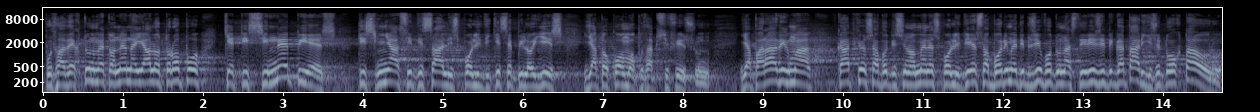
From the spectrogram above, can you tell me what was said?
που θα δεχτούν με τον ένα ή άλλο τρόπο και τις συνέπειες της μιας ή της άλλης πολιτικής επιλογής για το κόμμα που θα ψηφίσουν. Για παράδειγμα, κάποιος από τις Ηνωμένες Πολιτείες θα μπορεί με την ψήφο του να στηρίζει την κατάργηση του οκτάωρου,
